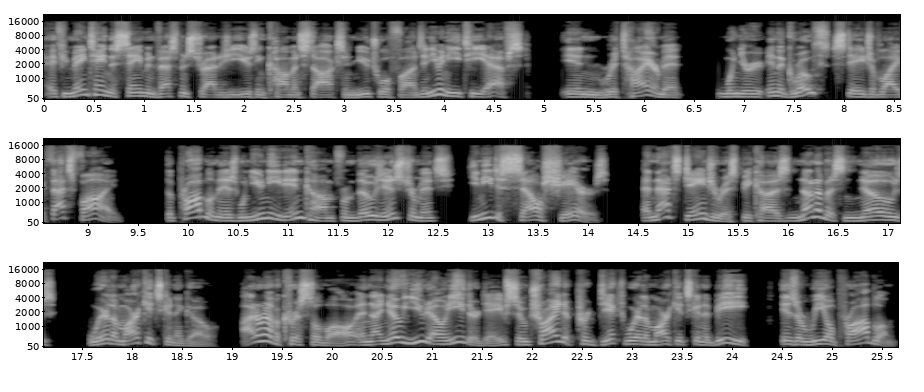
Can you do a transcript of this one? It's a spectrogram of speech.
if you maintain the same investment strategy using common stocks and mutual funds and even ETFs in retirement, when you're in the growth stage of life, that's fine. The problem is when you need income from those instruments, you need to sell shares. And that's dangerous because none of us knows where the market's going to go. I don't have a crystal ball and I know you don't either, Dave. So trying to predict where the market's going to be is a real problem.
